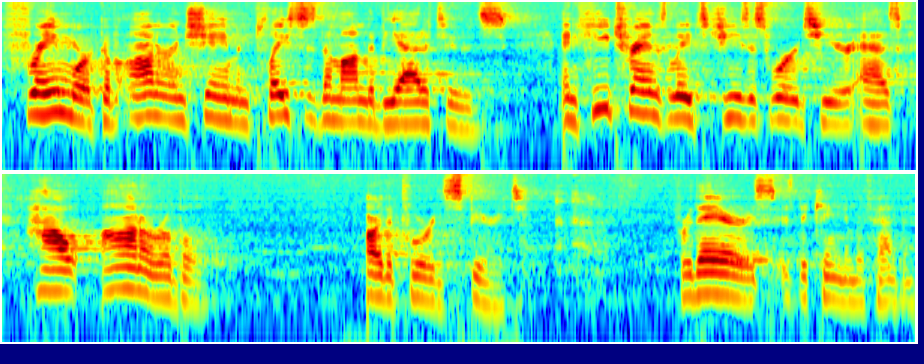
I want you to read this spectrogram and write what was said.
framework of honor and shame and places them on the Beatitudes. And he translates Jesus' words here as, How honorable are the poor in spirit, for theirs is the kingdom of heaven.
